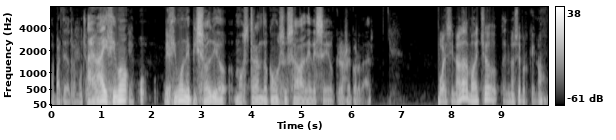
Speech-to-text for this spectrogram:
Aparte de otros muchos. Además, módulos. hicimos, hicimos un episodio mostrando cómo se usaba DBSEO, creo recordar. Pues si no lo hemos hecho, no sé por qué no.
